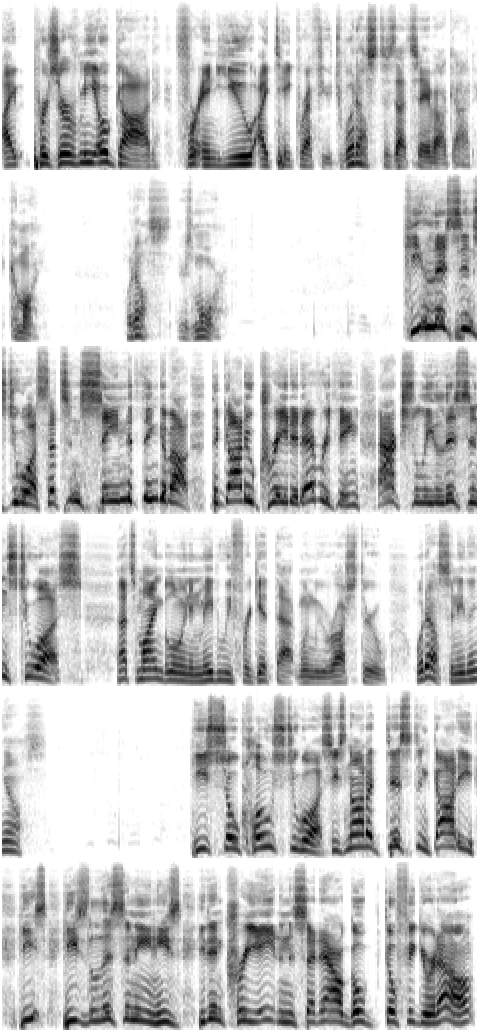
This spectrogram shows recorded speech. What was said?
I preserve me, O God, for in you I take refuge. What else does that say about God? Come on. What else? There's more. He listens to us. That's insane to think about. The God who created everything actually listens to us. That's mind blowing, and maybe we forget that when we rush through. What else? Anything else? He's so close to us. He's not a distant God. He, he's, he's listening. He's, he didn't create and said, now go, go figure it out.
